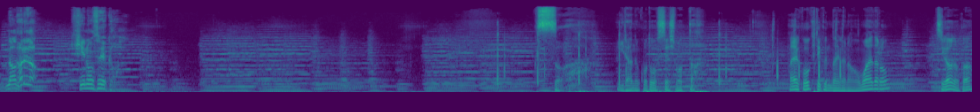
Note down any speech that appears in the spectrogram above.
って。なん誰だ？気のせいかくそ。いらぬことをしてしまった。早く起きてくんないかなお前だろ？違うのか？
